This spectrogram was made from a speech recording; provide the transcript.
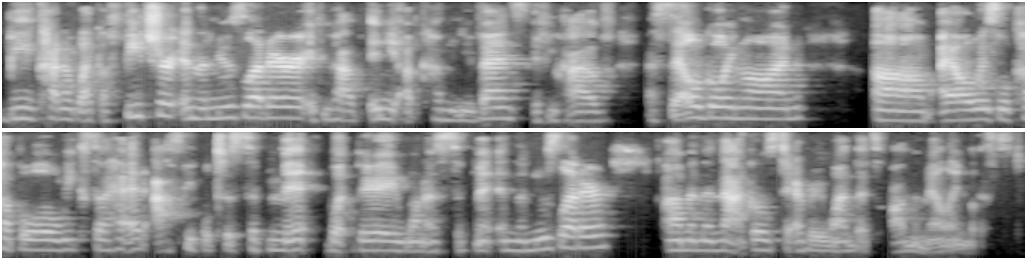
be kind of like a feature in the newsletter if you have any upcoming events, if you have a sale going on. Um, I always a couple of weeks ahead, ask people to submit what they want to submit in the newsletter, um, and then that goes to everyone that's on the mailing list.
